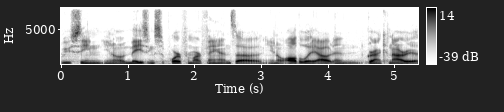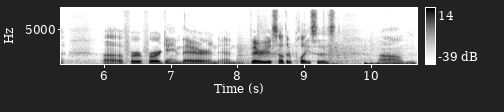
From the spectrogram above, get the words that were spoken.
we've seen you know amazing support from our fans. Uh, you know all the way out in Gran Canaria uh, for for our game there, and, and various other places. Um,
